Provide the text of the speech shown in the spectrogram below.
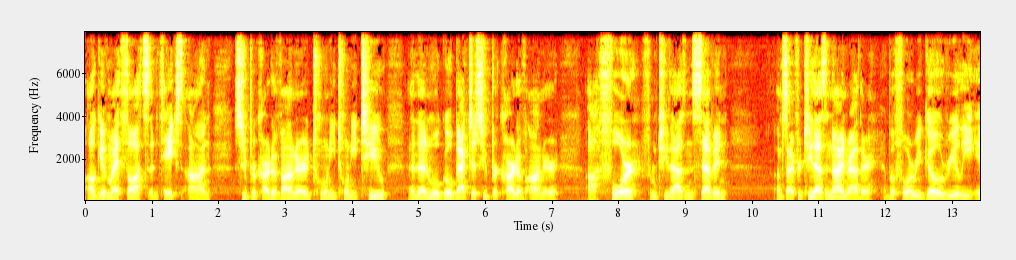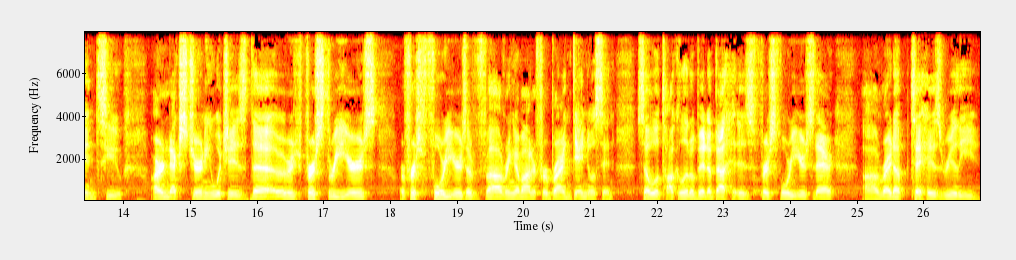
I'll give my thoughts and takes on Supercard of Honor 2022, and then we'll go back to Supercard of Honor uh, 4 from 2007. I'm sorry, for 2009 rather, before we go really into our next journey, which is the first three years or first four years of uh, Ring of Honor for Bryan Danielson. So we'll talk a little bit about his first four years there, uh, right up to his really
